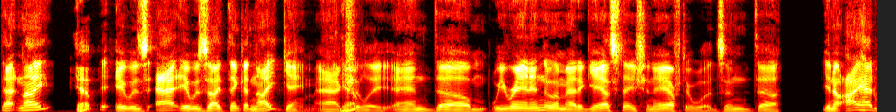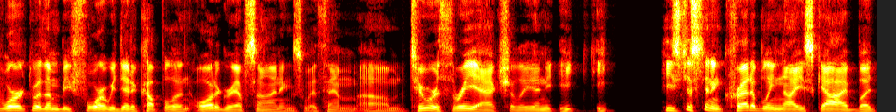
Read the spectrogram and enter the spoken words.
that night. Yep. It- It was at it was I think a night game actually, and um, we ran into him at a gas station afterwards. And uh, you know, I had worked with him before. We did a couple of autograph signings with him, um, two or three actually, and he he he's just an incredibly nice guy. But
